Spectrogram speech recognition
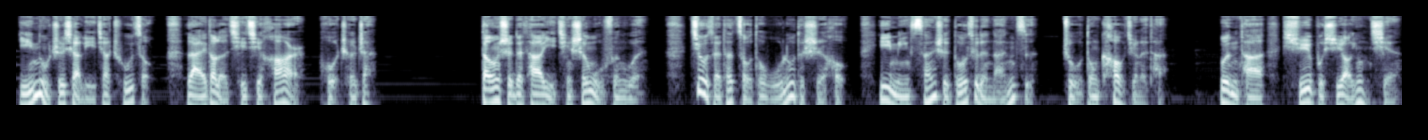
一怒之下离家出走，来到了齐齐哈尔火车站。当时的她已经身无分文，就在她走投无路的时候，一名三十多岁的男子主动靠近了她，问她需不需要用钱。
